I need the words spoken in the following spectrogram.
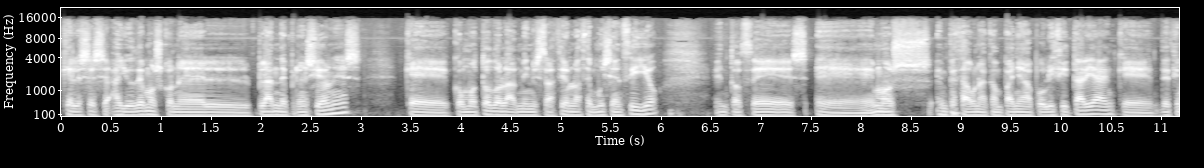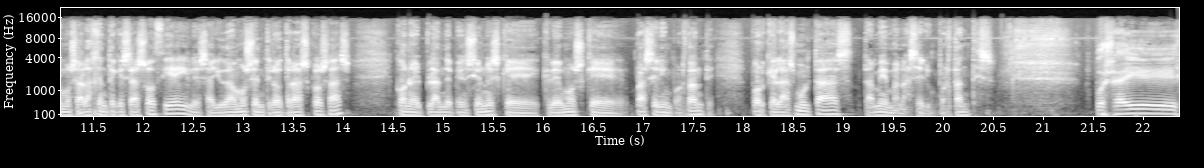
que les ayudemos con el plan de pensiones que como todo la administración lo hace muy sencillo. Entonces eh, hemos empezado una campaña publicitaria en que decimos a la gente que se asocie y les ayudamos, entre otras cosas, con el plan de pensiones que creemos que va a ser importante, porque las multas también van a ser importantes. Pues hay,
